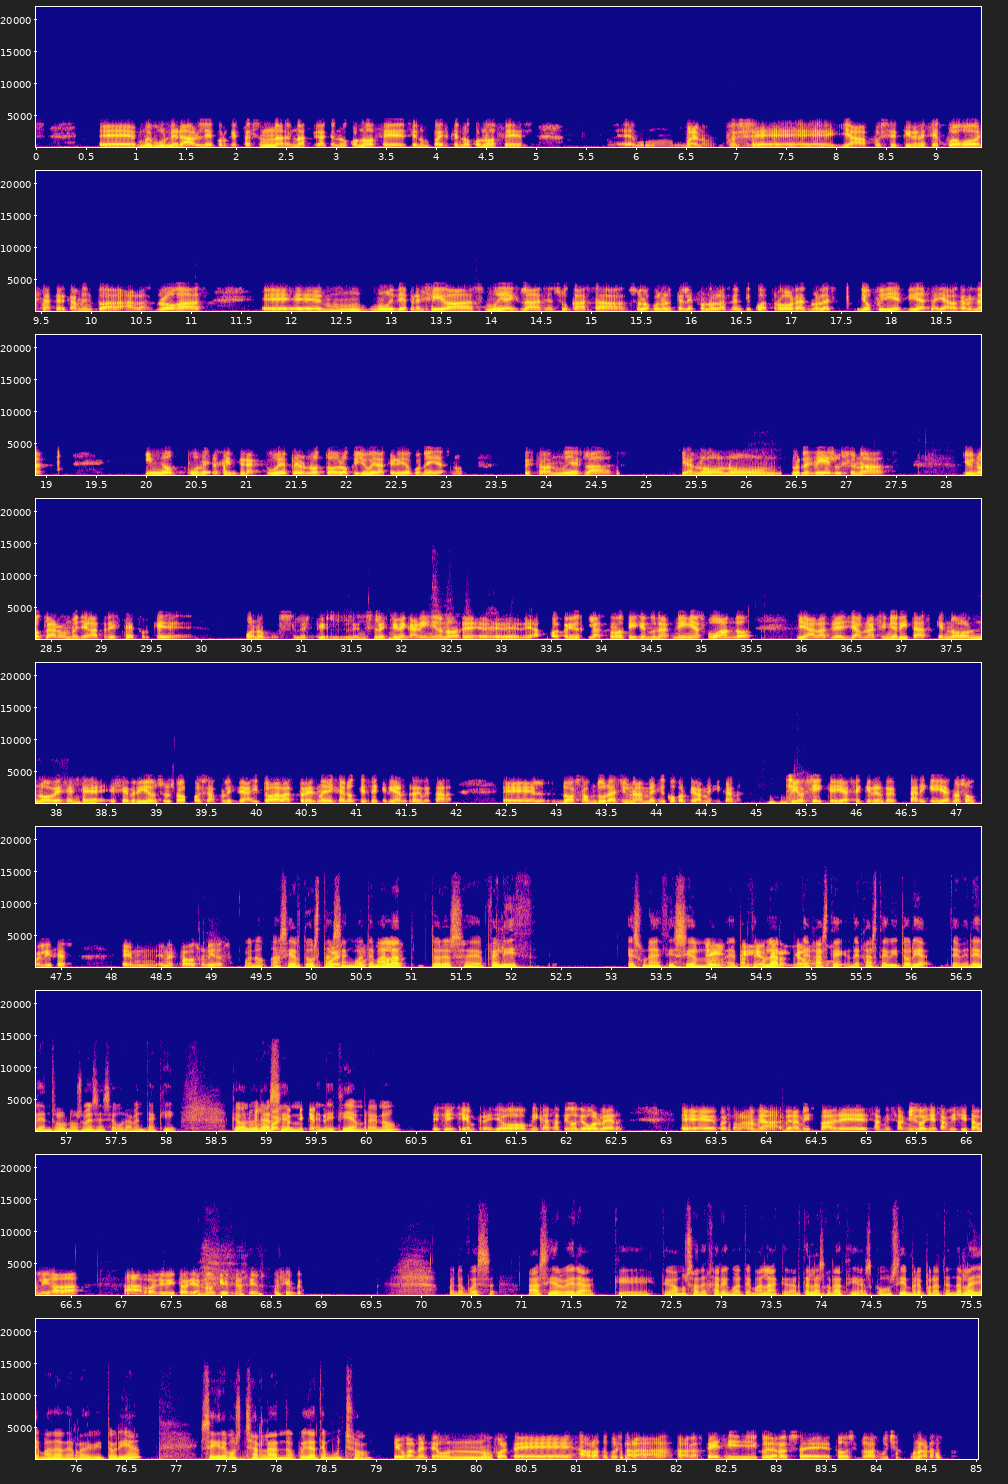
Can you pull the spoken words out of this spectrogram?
eh, muy vulnerable porque estás en una, ciudad que no conoces, en un país que no conoces. Eh, bueno, pues eh, ya pues tienen ese juego, ese acercamiento a, las drogas. eh, muy depresivas, muy aisladas en su casa, solo con el teléfono las 24 horas. ¿no? Las, yo fui 10 días allá a Carolina y no pude, o sea, interactué, pero no todo lo que yo hubiera querido con ellas, ¿no? Estaban muy aisladas, ya no, no, no les veía ilusionadas. Y uno, claro, uno llega triste porque, bueno, pues les, les, tiene cariño, ¿no? De, de, de, años que las conocí, siendo unas niñas jugando, ya las ves ya unas señoritas que no, no ves ese, ese brillo en sus ojos, esa felicidad. Y todas las tres me dijeron que se querían regresar, eh, dos a Honduras y una a México porque era mexicana. Sí o sí, que ellas se quieren regresar y que ellas no son felices en, en Estados Unidos. Bueno, Asier, tú estás pues, en Guatemala, tú eres eh, feliz. Es una decisión ¿no? Sí, eh, particular. sí, yo- dejaste, dejaste Vitoria, te veré dentro de unos meses, seguramente aquí, que volverás supuesto, en, diciembre, ¿no? Sí, sí, siempre. Yo, mi casa tengo que volver, eh, pues para ver a mis padres, a mis amigos y esa visita obligada a Radio Vitoria, ¿no? Que me hace pues, siempre. Bueno, pues Asier Vera, que te vamos a dejar en Guatemala, que darte las gracias, como siempre, por atender la llamada de Radio Vitoria. Seguiremos charlando, cuídate mucho. Igualmente, un, un fuerte abrazo pues para, para Gasteiz y, cuidaros eh, todos y todas mucho. Un abrazo.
